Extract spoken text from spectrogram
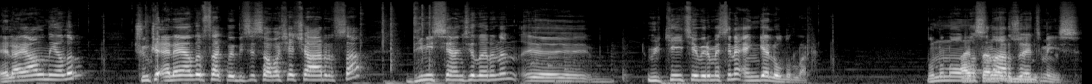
Elay almayalım. Çünkü elay alırsak ve bizi savaşa çağırırsa din isyancılarının e, ülkeyi çevirmesine engel olurlar. Bunun olmasını Hatta- arzu etmeyiz.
